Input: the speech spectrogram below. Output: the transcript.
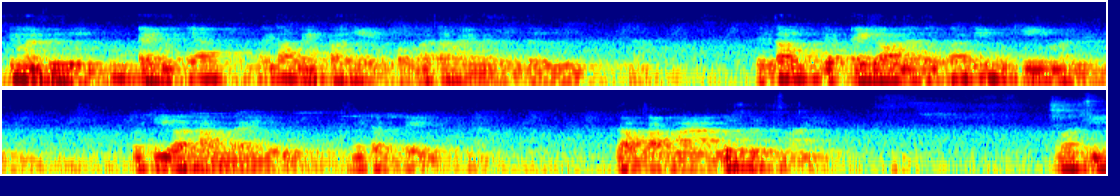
ที่มันลืมไปไม่แค่ไม่ต้องไปขอเหตุผลว่าทำไมมันถึงลืมหรือต้องไปย้อนนะว่าที่เมื่อกี้มันเมื่อกี้เราทำอะไรอยู่ไม่จำเป็นนะเรากลับมารู้สึกใหม่บางที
